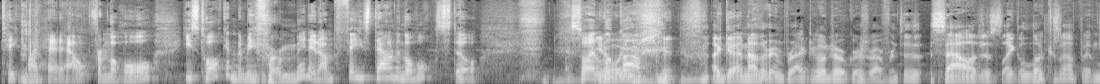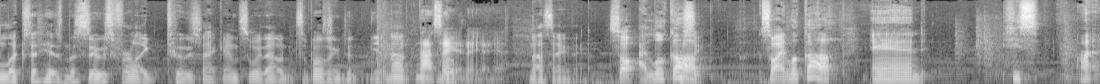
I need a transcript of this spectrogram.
take my head out from the hole? He's talking to me for a minute. I'm face down in the hole still. So I You look up. You, I get another Impractical Jokers references. Sal just like looks up and looks at his masseuse for like two seconds without supposing to, yeah, not Not saying anything. Yeah, yeah. not say anything. So I look up. So I look up, and he's I,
